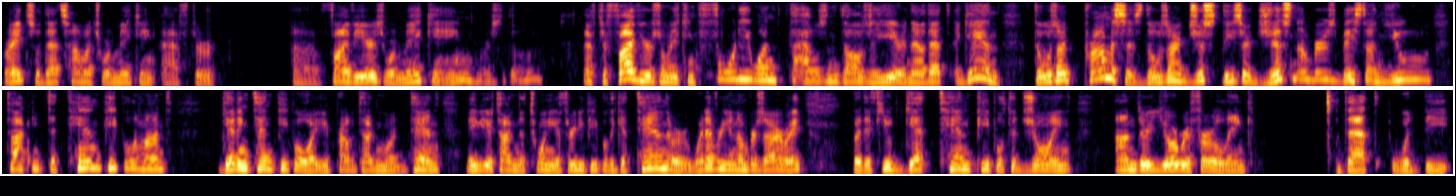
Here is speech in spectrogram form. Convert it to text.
right? So that's how much we're making after uh, five years we're making. Where's the dollar after five years we're making $41,000 a year. Now that again those aren't promises. Those aren't just these are just numbers based on you talking to 10 people a month getting 10 people or you're probably talking more than 10 maybe you're talking to 20 or 30 people to get 10 or whatever your numbers are right? But if you get 10 people to join under your referral link that would be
